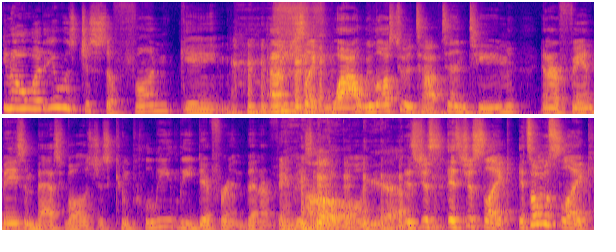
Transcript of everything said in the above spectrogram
you know what? It was just a fun game. And I'm just like, wow, we lost to a top ten team and our fan base in basketball is just completely different than our fan base in Oh, football. yeah. It's just it's just like it's almost like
